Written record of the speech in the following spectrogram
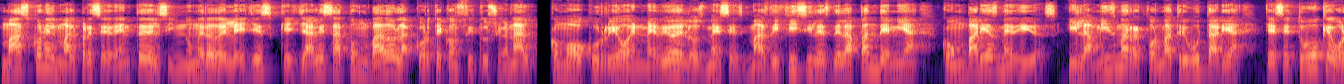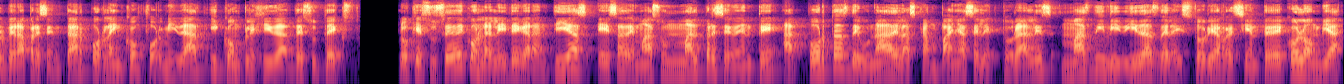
más con el mal precedente del sinnúmero de leyes que ya les ha tumbado la Corte Constitucional, como ocurrió en medio de los meses más difíciles de la pandemia con varias medidas, y la misma reforma tributaria que se tuvo que volver a presentar por la inconformidad y complejidad de su texto. Lo que sucede con la ley de garantías es además un mal precedente a portas de una de las campañas electorales más divididas de la historia reciente de Colombia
